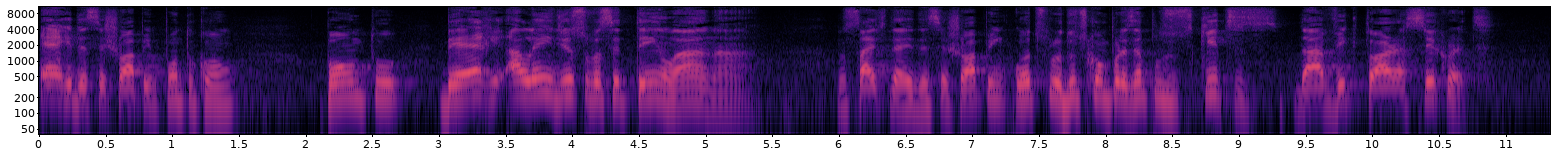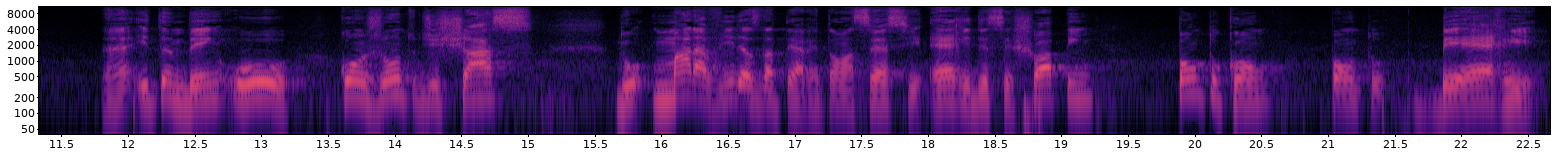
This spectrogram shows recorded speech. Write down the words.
rdcshopping.com.br. Além disso, você tem lá na, no site da RDC Shopping outros produtos, como por exemplo os kits da Victoria's Secret né? e também o conjunto de chás do Maravilhas da Terra. Então acesse rdcshopping.com.br.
